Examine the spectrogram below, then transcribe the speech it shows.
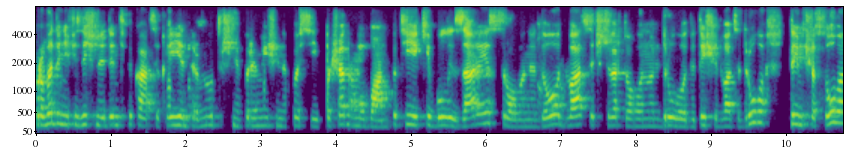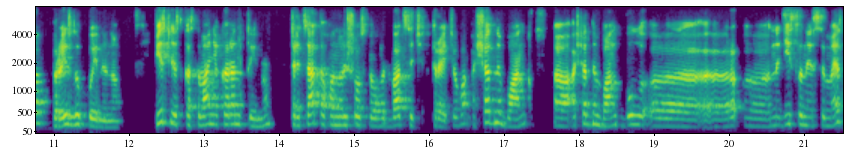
Проведення фізичної ідентифікації клієнтів внутрішньо переміщених осіб Пощадному банку, ті, які були зареєстровані до 24.02.2022, тимчасово призупинено. Після скасування карантину 30.06.23 Ощадний банк, е, Ощадний банк був е, е, надісланий смс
